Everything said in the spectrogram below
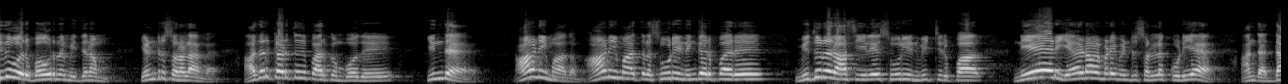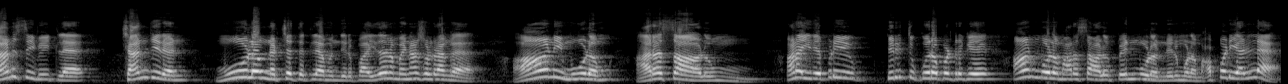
இது ஒரு பௌர்ணமி தினம் என்று சொல்லலாங்க. அதற்கு அடுத்தது பார்க்கும்போது இந்த ஆணி மாதம். ஆணி மாதத்தில் சூரியன் எங்கே இருப்பார்? மிதுன ராசியிலே சூரியன் வீற்றிருப்பார். நேர் ஏழாம் இடம் என்று சொல்லக்கூடிய அந்த தனுசு வீட்டில் சந்திரன் மூலம் நட்சத்திரத்தில் அமர்ந்திருப்பார். இதை நம்ம என்ன சொல்றாங்க? ஆணி மூலம் அரசாளும். ஆனால் இது எப்படி திரித்து கூறப்பட்டிருக்கு? ஆண் மூலம் அரசாளும் பெண் மூலம் நிர்மூலம். அப்படி அல்ல.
